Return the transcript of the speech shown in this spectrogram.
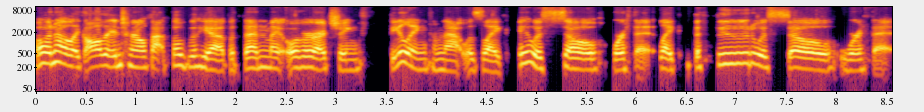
oh no, like all the internal fat phobia. But then my overarching feeling from that was like, it was so worth it. Like the food was so worth it.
